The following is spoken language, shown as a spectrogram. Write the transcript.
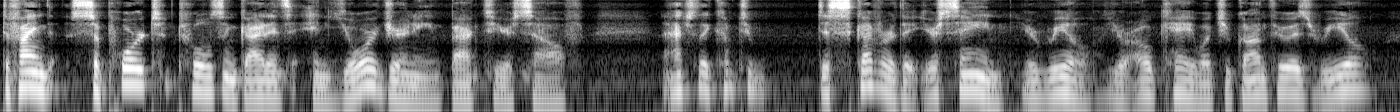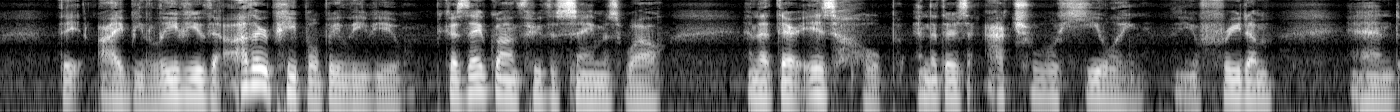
to find support, tools, and guidance in your journey back to yourself. And actually, come to discover that you're sane, you're real, you're okay. What you've gone through is real. That I believe you, that other people believe you because they've gone through the same as well. And that there is hope and that there's actual healing, you know, freedom, and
